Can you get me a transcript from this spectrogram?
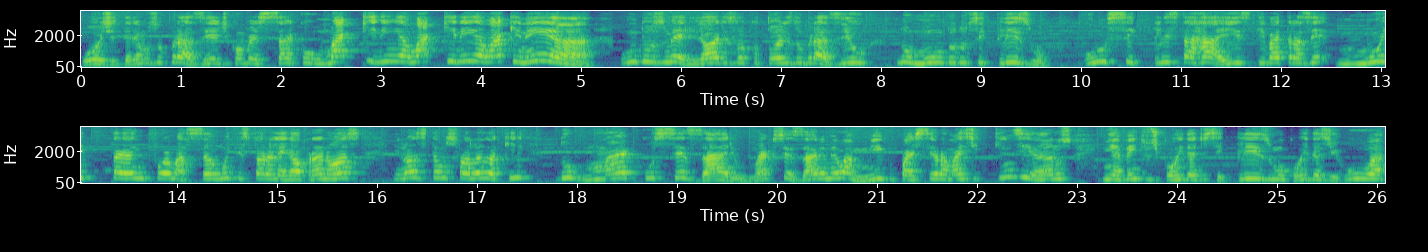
Hoje teremos o prazer de conversar com o Maquininha, Maquininha, Maquininha, um dos melhores locutores do Brasil no mundo do ciclismo. Um ciclista raiz que vai trazer muita informação, muita história legal para nós. E nós estamos falando aqui do Marco Cesário. Marco Cesário é meu amigo, parceiro há mais de 15 anos em eventos de corrida de ciclismo, corridas de rua,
